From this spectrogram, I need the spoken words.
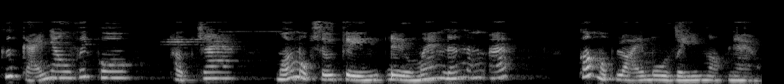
cứ cãi nhau với cô, thật ra mỗi một sự kiện đều mang đến ấm áp, có một loại mùi vị ngọt ngào.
